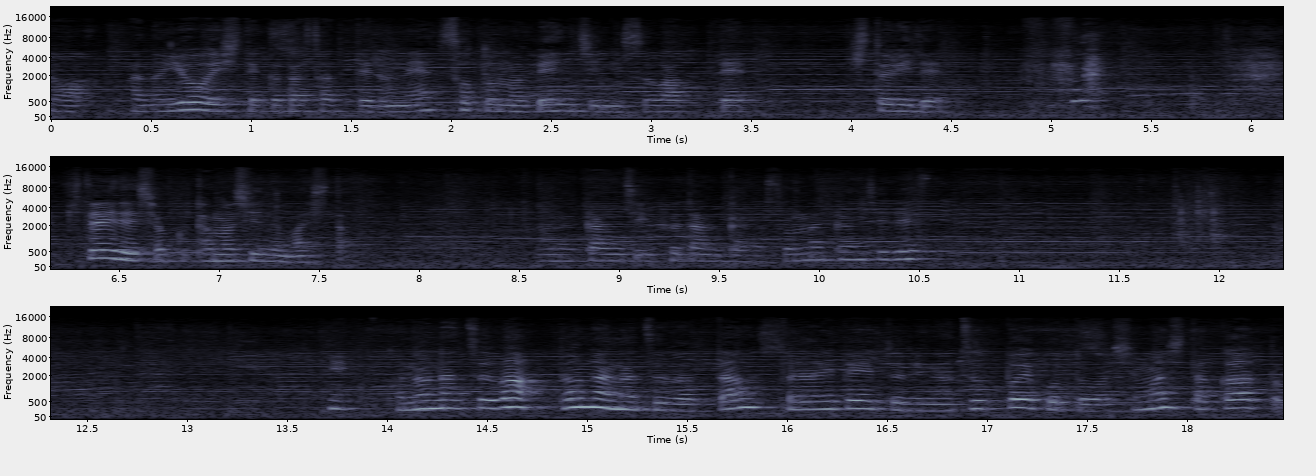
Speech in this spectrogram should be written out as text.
そうあの用意してくださってるね外のベンチに座って一人で。一人で食楽しんでました。こんな感じ普段からそんな感じです。ね、この夏はどんな夏だった？プライベートで夏っぽいことはしましたか？と。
